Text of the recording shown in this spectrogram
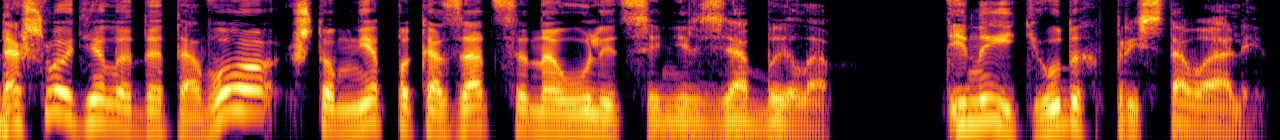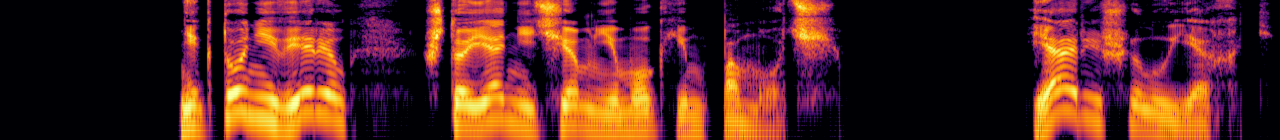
Дошло дело до того, что мне показаться на улице нельзя было. И на этюдах приставали. Никто не верил, что я ничем не мог им помочь. Я решил уехать.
